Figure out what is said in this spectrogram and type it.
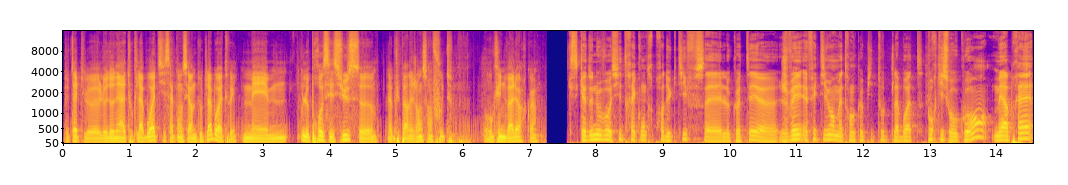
peut-être le, donner à toute la boîte si ça concerne toute la boîte, oui. Mais hum, le processus, euh, la plupart des gens s'en foutent. Aucune valeur, quoi. Ce qui est de nouveau aussi très contre-productif, c'est le côté euh, je vais effectivement mettre en copie toute la boîte pour qu'ils soient au courant, mais après,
